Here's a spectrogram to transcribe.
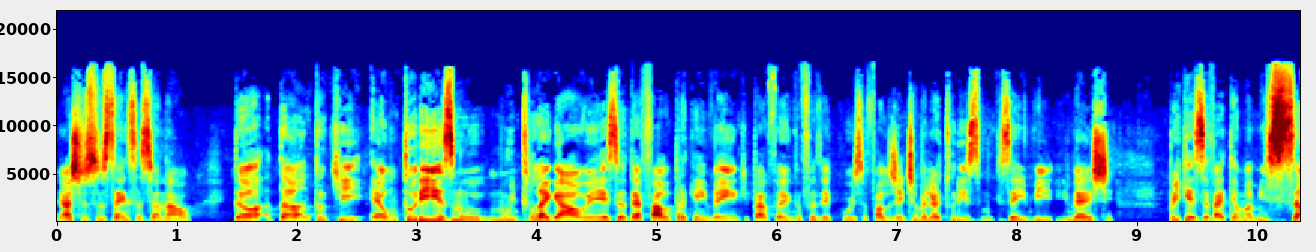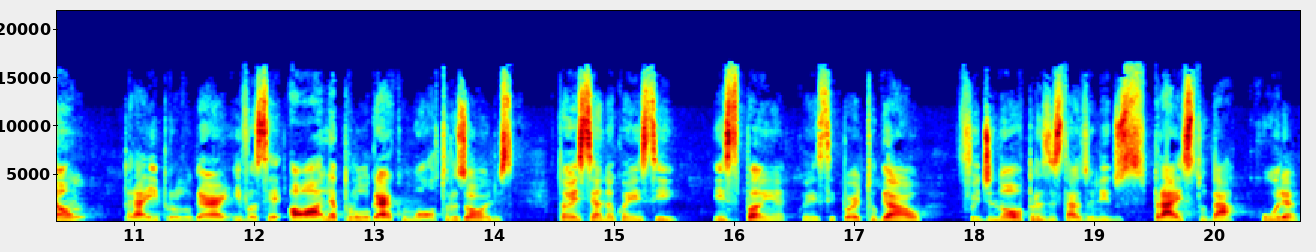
Eu acho isso sensacional. Então, tanto que é um turismo muito legal esse. Eu até falo para quem vem aqui para a Franca fazer curso, eu falo, gente, é o melhor turismo que você investe. Porque você vai ter uma missão para ir para o lugar e você olha para o lugar com outros olhos. Então, esse ano eu conheci Espanha, conheci Portugal, fui de novo para os Estados Unidos para estudar cura.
